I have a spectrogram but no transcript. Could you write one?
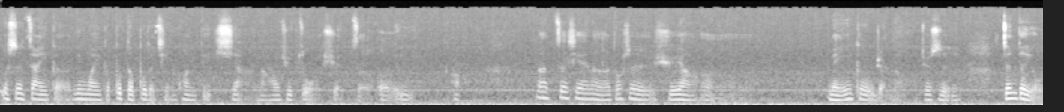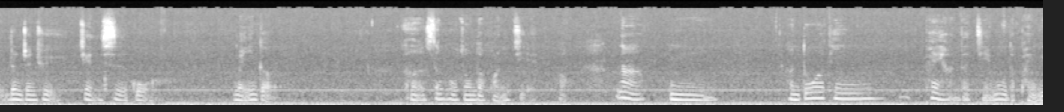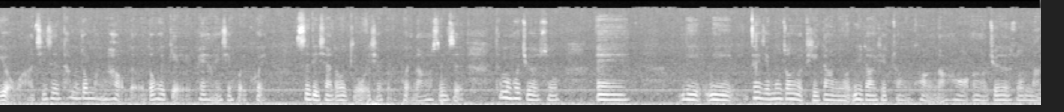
又是在一个另外一个不得不的情况底下，然后去做选择而已，好。那这些呢，都是需要呃每一个人哦，就是真的有认真去检视过每一个呃生活中的环节。好，那嗯，很多听佩涵的节目的朋友啊，其实他们都蛮好的，都会给佩涵一些回馈，私底下都会给我一些回馈，然后甚至他们会觉得说，哎。你你在节目中有提到你有遇到一些状况，然后呃觉得说蛮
